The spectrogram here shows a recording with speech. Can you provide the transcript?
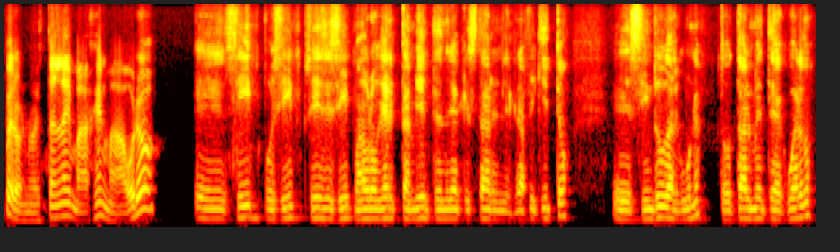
pero no está en la imagen, Mauro. Eh, sí, pues sí, sí, sí, sí. Mauro Gerg también tendría que estar en el grafiquito, eh, sin duda alguna, totalmente de acuerdo.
